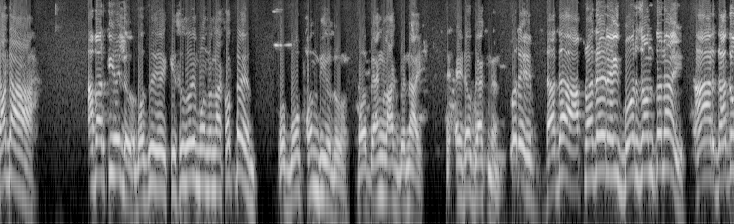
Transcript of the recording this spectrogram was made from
দাদা। আবার কি হইল? বলছি কিছু যদি মনে না করতেন ও বউ ফোন দিয়েলো। ও ব্যাংক লাগবে নাই। এইটাও ব্যাগ নেন। ওরে দাদা আপনাদের এই বোর যন্ত্রণাই আর দাদু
